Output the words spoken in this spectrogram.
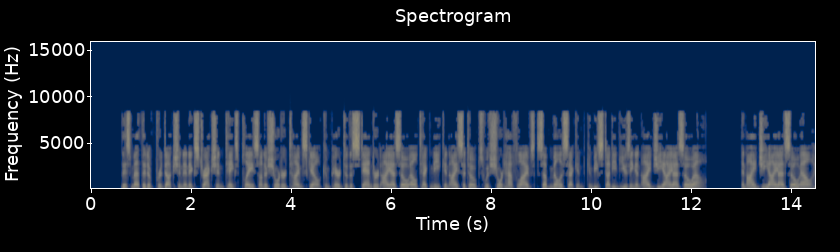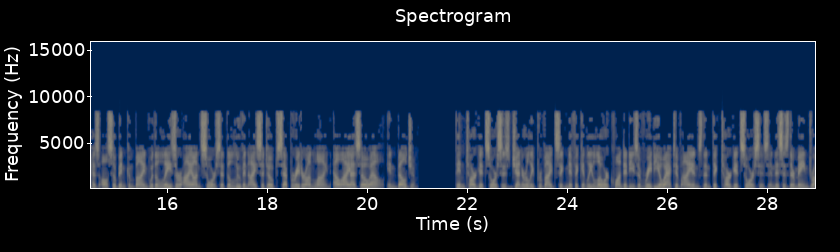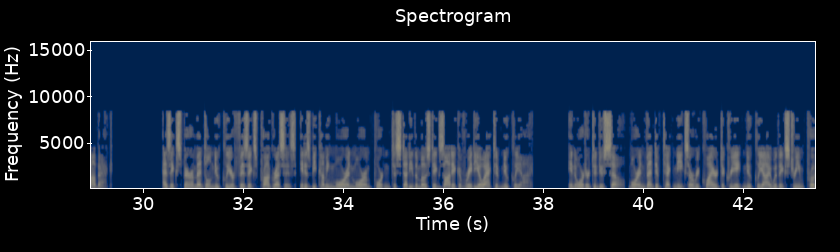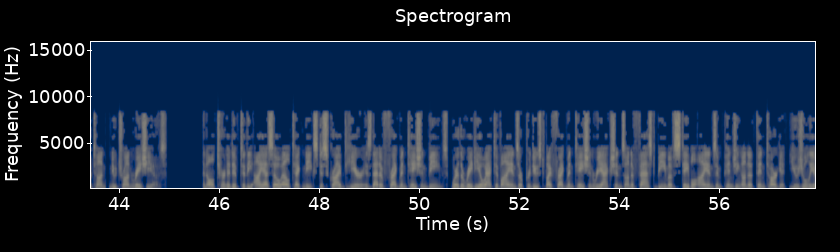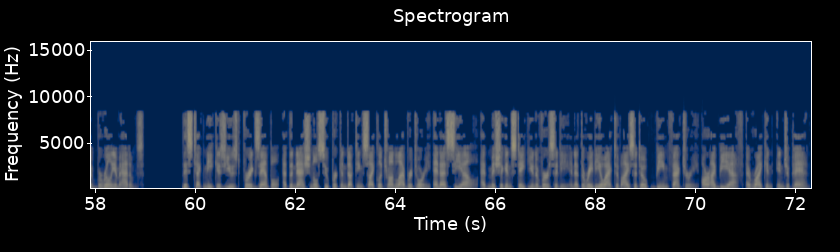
This method of production and extraction takes place on a shorter timescale compared to the standard ISOL technique and isotopes with short half-lives sub-millisecond can be studied using an IGISOL. An IGISOL has also been combined with a laser ion source at the Leuven Isotope Separator Online in Belgium. Thin target sources generally provide significantly lower quantities of radioactive ions than thick target sources and this is their main drawback. As experimental nuclear physics progresses, it is becoming more and more important to study the most exotic of radioactive nuclei. In order to do so, more inventive techniques are required to create nuclei with extreme proton-neutron ratios. An alternative to the ISOL techniques described here is that of fragmentation beams, where the radioactive ions are produced by fragmentation reactions on a fast beam of stable ions impinging on a thin target usually of beryllium atoms. This technique is used, for example, at the National Superconducting Cyclotron Laboratory at Michigan State University and at the Radioactive Isotope Beam Factory at Riken, in Japan.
